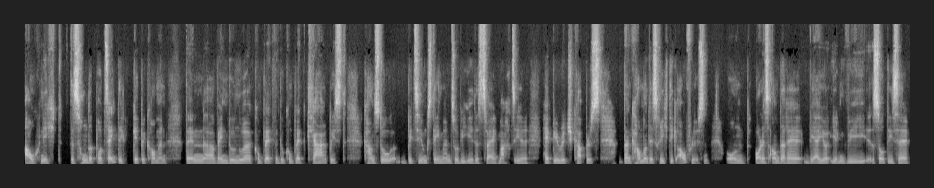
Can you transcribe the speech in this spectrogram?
auch nicht das hundertprozentige bekommen. Denn äh, wenn du nur komplett, wenn du komplett klar bist, kannst du Beziehungsthemen, so wie ihr das zwei macht, ihr Happy Rich Couples, dann kann man das richtig auflösen. Und alles andere wäre ja irgendwie so diese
